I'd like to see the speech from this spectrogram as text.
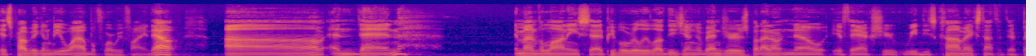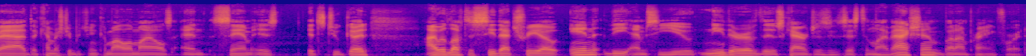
It's probably going to be a while before we find out. Um, and then Iman Vellani said, People really love these young Avengers, but I don't know if they actually read these comics. Not that they're bad. The chemistry between Kamala Miles and Sam is it's too good. I would love to see that trio in the MCU. Neither of those characters exist in live action, but I'm praying for it.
